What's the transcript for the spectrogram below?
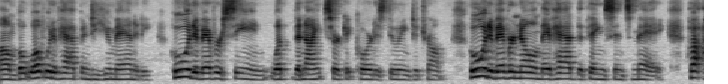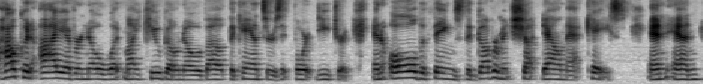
um, but what would have happened to humanity? Who would have ever seen what the Ninth Circuit Court is doing to Trump? Who would have ever known they've had the thing since May? How, how could I ever know what Mike Hugo know about the cancers at Fort Detrick and all the things the government shut down that case? and and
